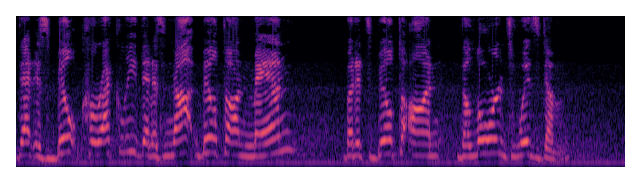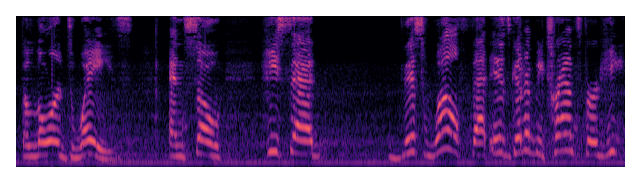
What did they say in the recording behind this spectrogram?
that is built correctly, that is not built on man, but it's built on the Lord's wisdom, the Lord's ways. And so he said, this wealth that is going to be transferred, he,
